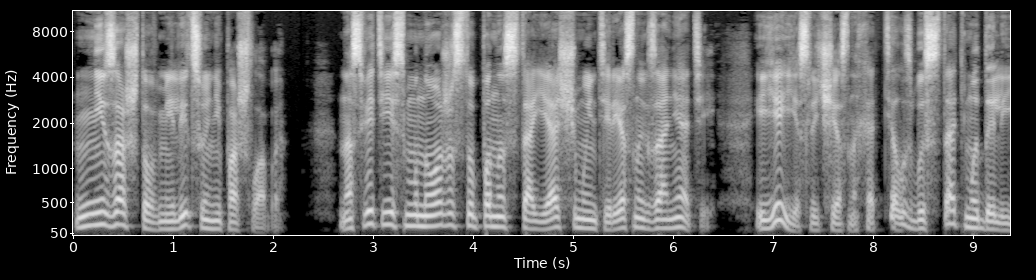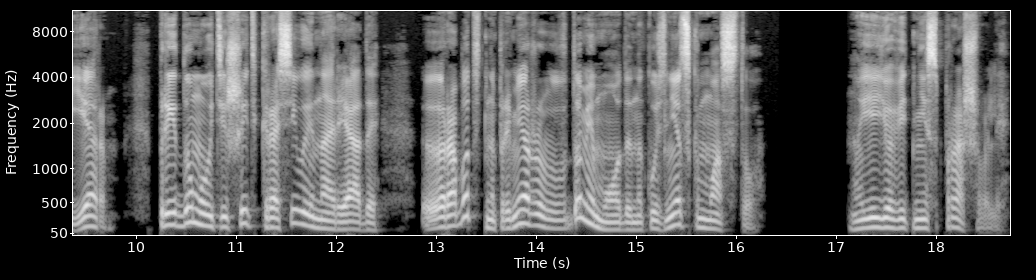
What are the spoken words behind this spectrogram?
ни за что в милицию не пошла бы. На свете есть множество по-настоящему интересных занятий, и ей, если честно, хотелось бы стать модельером, придумывать и красивые наряды, э, работать, например, в доме моды на Кузнецком мосту. Но ее ведь не спрашивали.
